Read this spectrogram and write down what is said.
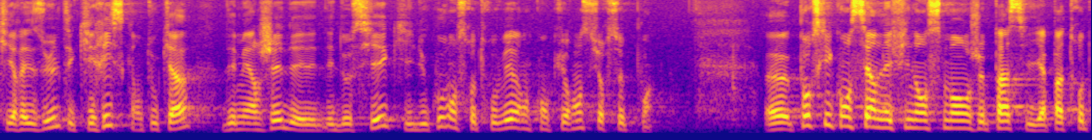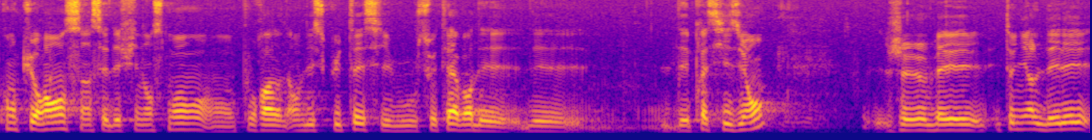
qui, résulte et qui risque en tout cas d'émerger des, dossiers qui du coup vont se retrouver en concurrence sur ce point. Euh, pour ce qui concerne les financements, je passe, il n'y a pas trop de concurrence, hein, c'est des financements, on pourra en discuter si vous souhaitez avoir des, précisions. je vais tenir le délai,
